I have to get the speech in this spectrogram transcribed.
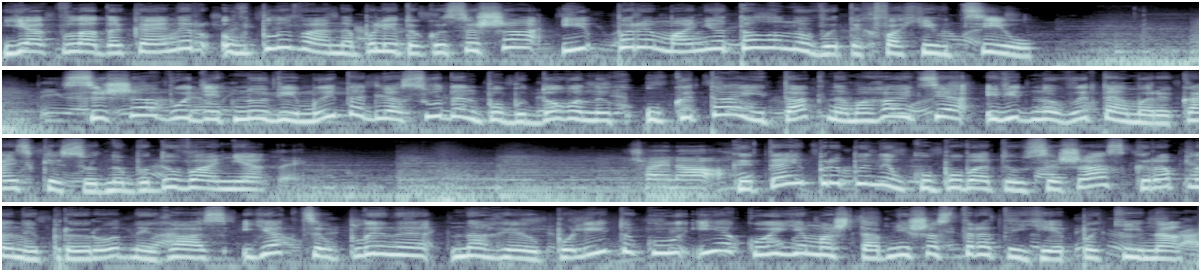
Як влада КНР впливає на політику США і переманює талановитих фахівців. США вводять нові мита для суден, побудованих у Китаї. Так намагаються відновити американське суднобудування. Китай припинив купувати у США скраплений природний газ. Як це вплине на геополітику і якою є масштабніша стратегія Пекіна?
